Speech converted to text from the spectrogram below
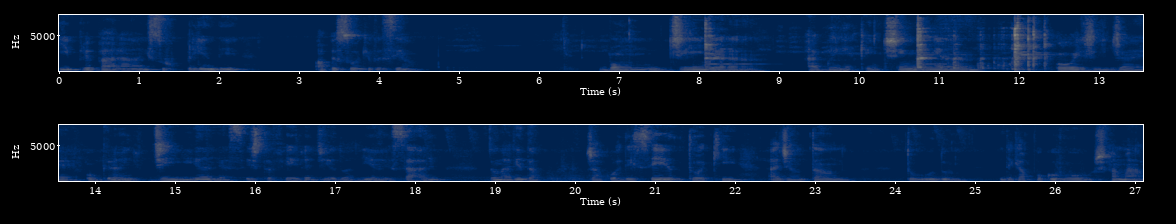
e preparar e surpreender a pessoa que você ama. Bom dia, aguinha quentinha. Hoje já é o grande dia, é sexta-feira, dia do aniversário do maridão. Já acordei cedo, tô aqui adiantando tudo e daqui a pouco vou chamar,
